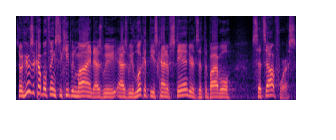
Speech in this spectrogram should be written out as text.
So here's a couple of things to keep in mind as we, as we look at these kind of standards that the Bible sets out for us.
